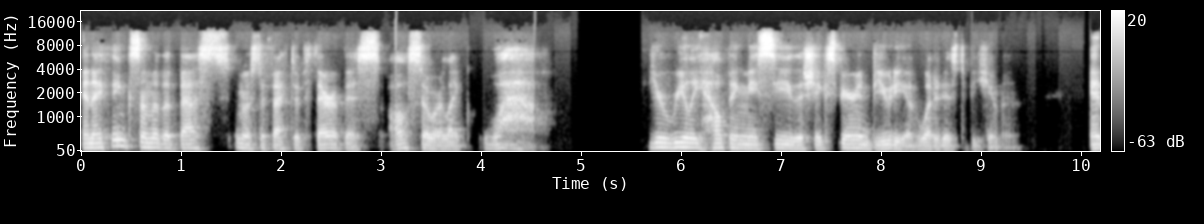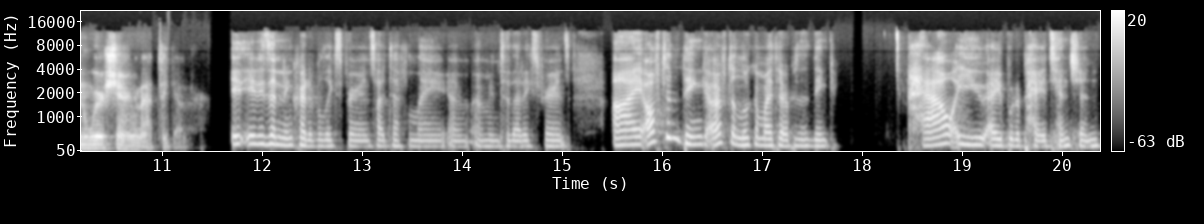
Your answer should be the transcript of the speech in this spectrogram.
And I think some of the best, most effective therapists also are like, wow, you're really helping me see the Shakespearean beauty of what it is to be human. And we're sharing that together. it, it is an incredible experience. I definitely am, am into that experience. I often think, I often look at my therapist and think, how are you able to pay attention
